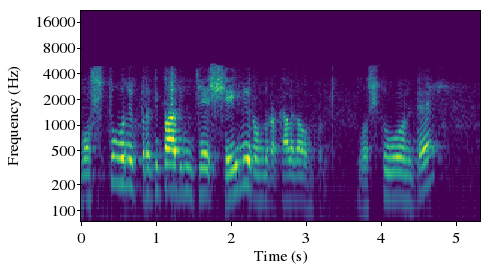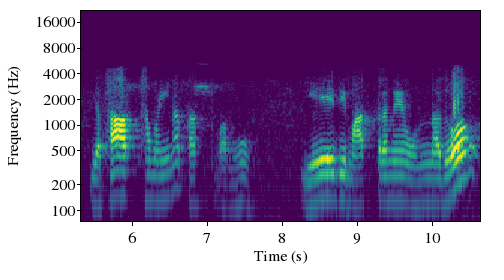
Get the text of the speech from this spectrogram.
వస్తువుని ప్రతిపాదించే శైలి రెండు రకాలుగా ఉంటుంది. వస్తువు అంటే యథార్థమైన తత్వము. ఏది మాత్రమే ఉన్నదో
